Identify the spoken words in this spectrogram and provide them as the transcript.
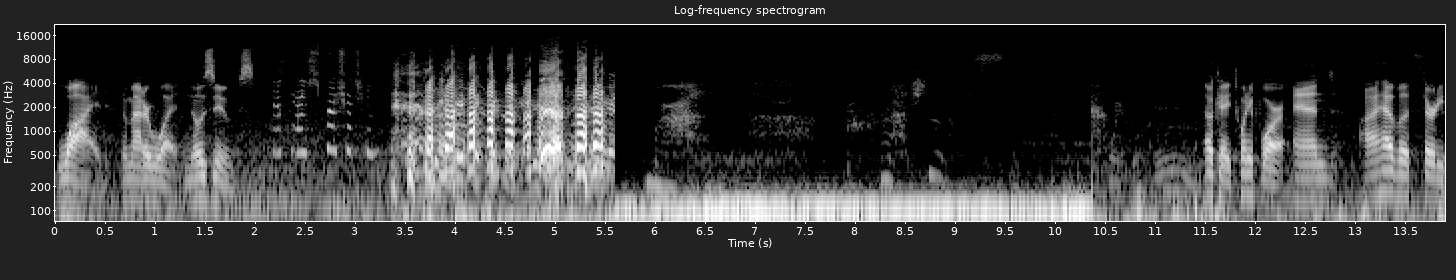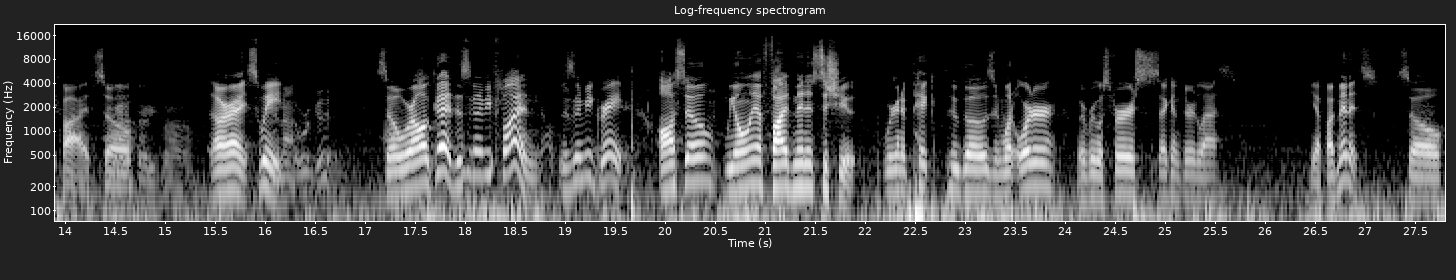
wide, no matter what. No zooms. That's my specialty. Okay, 24. And I have a 35, so. 35. All right, sweet. Nah, we're good. So we're all good. This is gonna be fun. This is gonna be great. Also, we only have five minutes to shoot. We're gonna pick who goes in what order. Whoever goes first, second, third, last. Yeah, five minutes. So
